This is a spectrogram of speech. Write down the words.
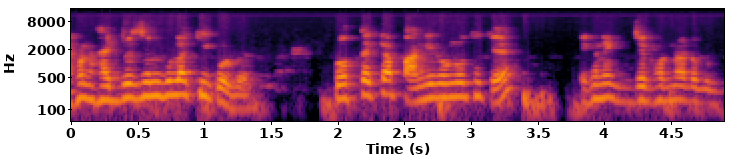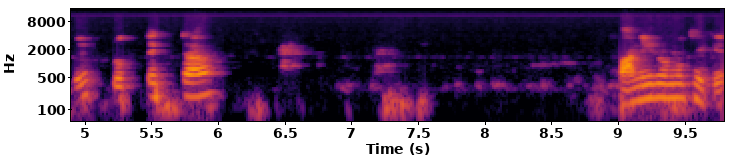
এখন হাইড্রোজেনগুলা কি করবে? প্রত্যেকটা পানির অণু থেকে এখানে যে ঘটনাটা বলবে প্রত্যেকটা পানির অণু থেকে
